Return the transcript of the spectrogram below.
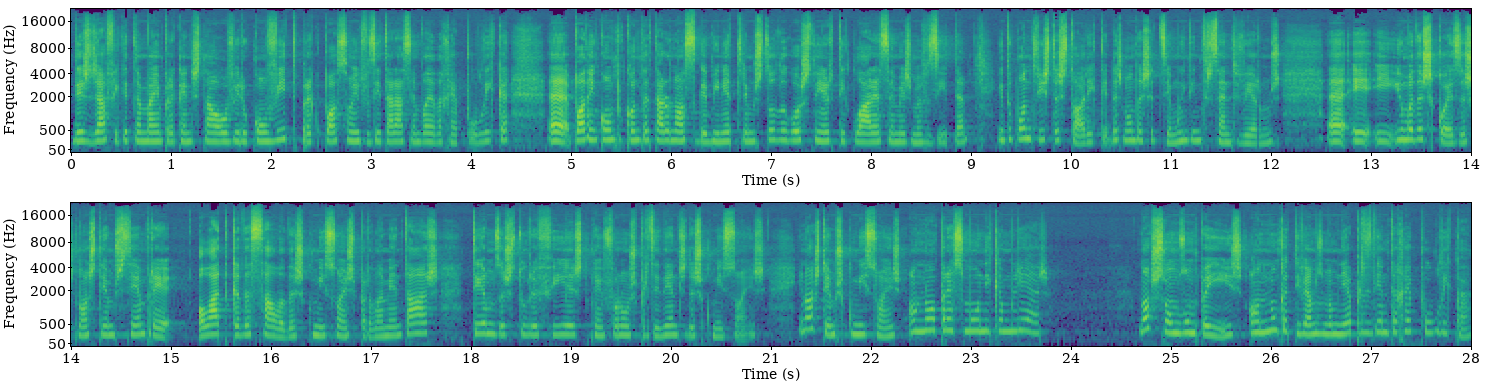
desde já fica também para quem está a ouvir o convite para que possam ir visitar a Assembleia da República, uh, podem contactar o nosso gabinete, teremos todo o gosto em articular essa mesma visita. E do ponto de vista histórico, não deixa de ser muito interessante vermos. Uh, e, e uma das coisas que nós temos sempre é ao lado de cada sala das comissões parlamentares, temos as fotografias de quem foram os presidentes das comissões. E nós temos comissões onde não aparece uma única mulher. Nós somos um país onde nunca tivemos uma mulher presidente da República.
